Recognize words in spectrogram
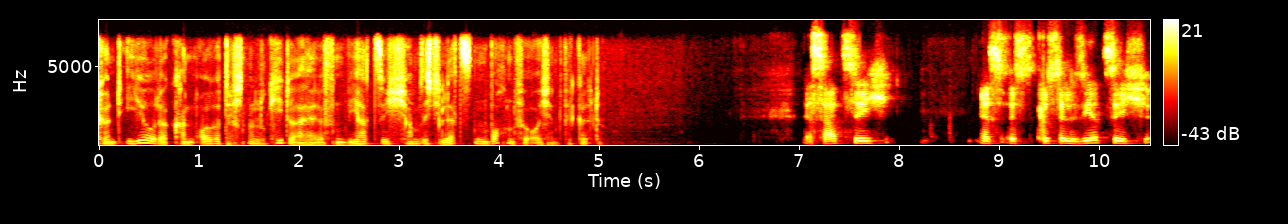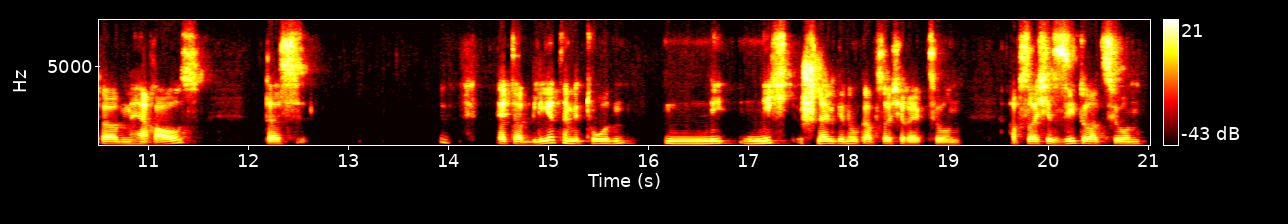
könnt ihr oder kann eure Technologie da helfen? Wie hat sich, haben sich die letzten Wochen für euch entwickelt? Es hat sich es, es kristallisiert sich ähm, heraus, dass etablierte Methoden ni nicht schnell genug auf solche Reaktionen, auf solche Situationen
